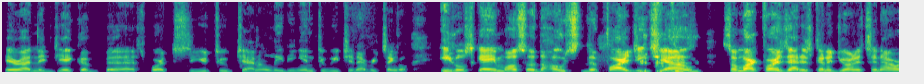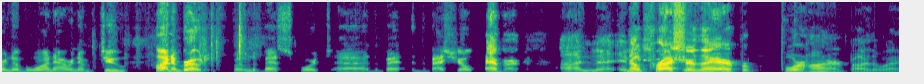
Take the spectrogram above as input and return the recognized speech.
here on the JAKIB uh, Sports YouTube channel, leading into each and every single Eagles game. Also, the host of the Farzy Show. so, Mark Farzetta is going to join us in hour number one, hour number two. Hunter Brody from the best sports, uh, the best, the best show ever on. Uh, no pressure there for poor Hunter, by the way.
